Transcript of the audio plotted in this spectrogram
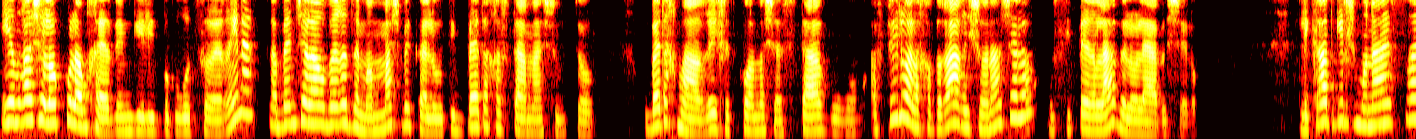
היא אמרה שלא כולם חייבים גיל התבגרות סוער. הנה, הבן שלה עובר את זה ממש בקלות, היא בטח עשתה משהו טוב. הוא בטח מעריך את כל מה שעשתה עבורו. אפילו על החברה הראשונה שלו, הוא סיפר לה ולא לאבא שלו. לקראת גיל 18,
